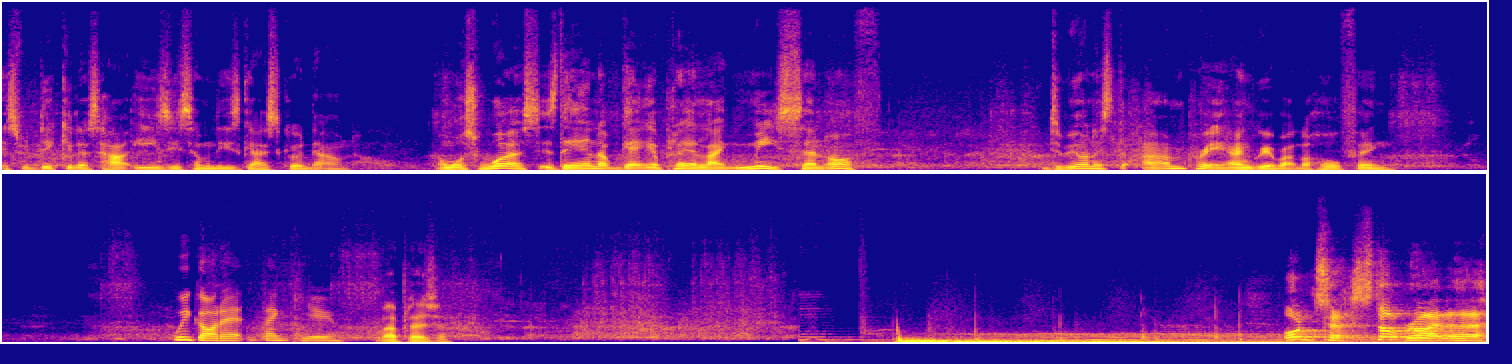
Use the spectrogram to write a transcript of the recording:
It's ridiculous how easy some of these guys go down. And what's worse is they end up getting a player like me sent off. To be honest, I'm pretty angry about the whole thing. We got it, thank you. My pleasure. Hunter, stop right there.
